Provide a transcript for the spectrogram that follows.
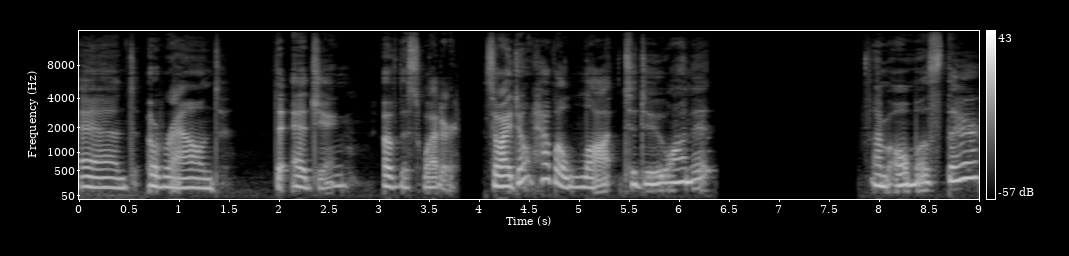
and around the edging of the sweater. So I don't have a lot to do on it. I'm almost there.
